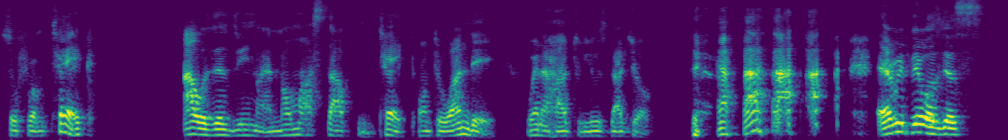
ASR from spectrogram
So from tech, I was just doing my normal stuff in tech until one day when I had to lose that job. Everything was just,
